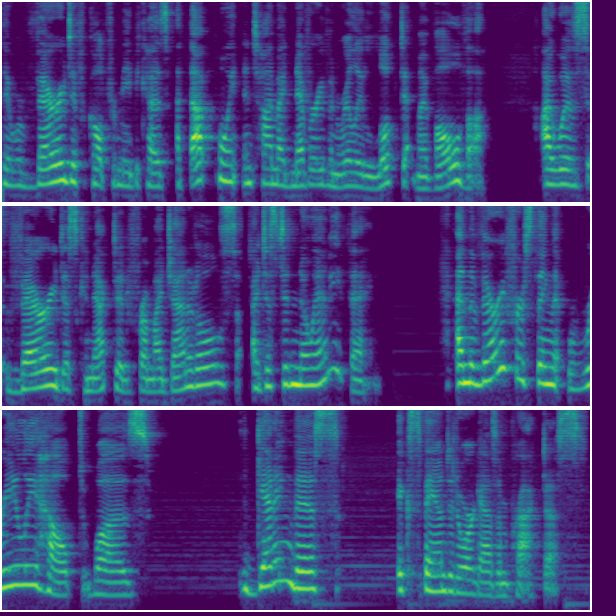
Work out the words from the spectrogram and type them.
They were very difficult for me because at that point in time, I'd never even really looked at my vulva. I was very disconnected from my genitals. I just didn't know anything. And the very first thing that really helped was getting this expanded orgasm practice.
